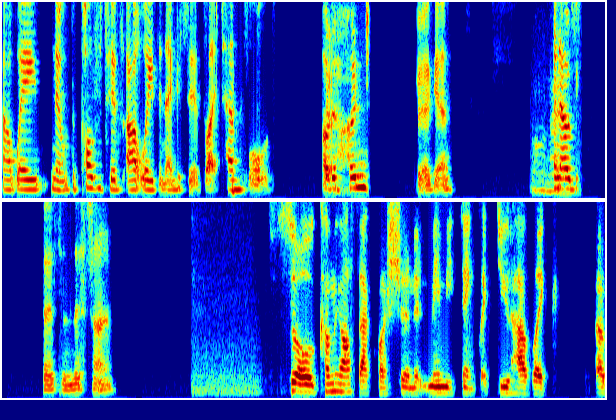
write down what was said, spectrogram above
outweigh no the positives outweigh the negatives like mm-hmm. tenfold. I would a hundred again. Oh, nice. and I would be person this time so coming off that question it made me think like do you have like a,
